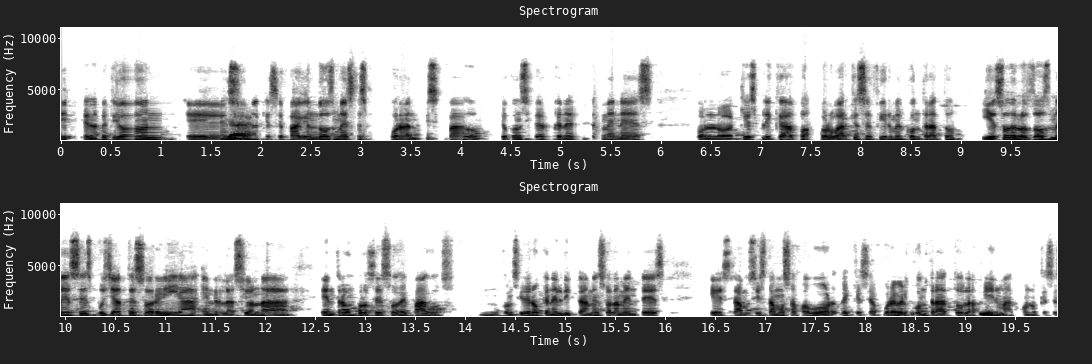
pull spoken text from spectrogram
En la petición eh, que se paguen dos meses por anticipado. Yo considero que en el dictamen es, con lo aquí explicado, aprobar que se firme el contrato y eso de los dos meses, pues ya tesorería en relación a, entra un proceso de pagos. Considero que en el dictamen solamente es que estamos, si estamos a favor de que se apruebe el contrato, la firma, con lo que se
